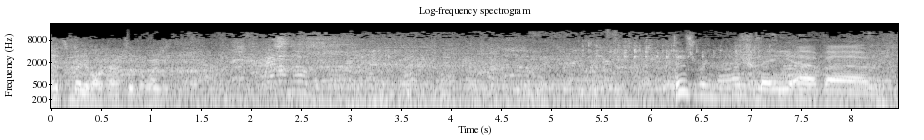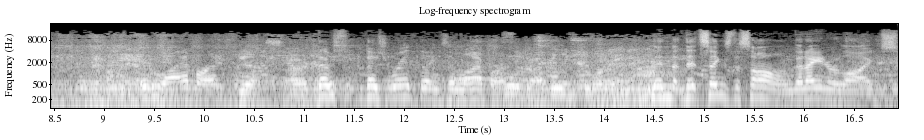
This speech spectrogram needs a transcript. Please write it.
It's making all kinds of noise. This reminds me of uh, in Labyrinth. Yes. Those those red things in Labyrinth. Little goblins or whatever. And that, that sings the song that Ader likes.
